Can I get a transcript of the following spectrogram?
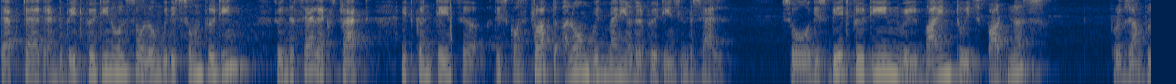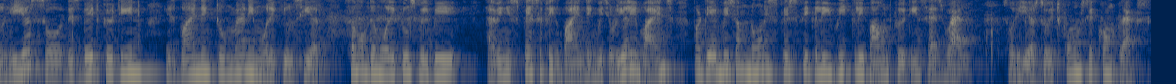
tap tag and the bait protein also along with its own protein. So in the cell extract it contains uh, this construct along with many other proteins in the cell. So this bait protein will bind to its partners. For example here, so this bait protein is binding to many molecules here. Some of the molecules will be having a specific binding which really binds but there will be some non-specifically weakly bound proteins as well. So here, so it forms a complex.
